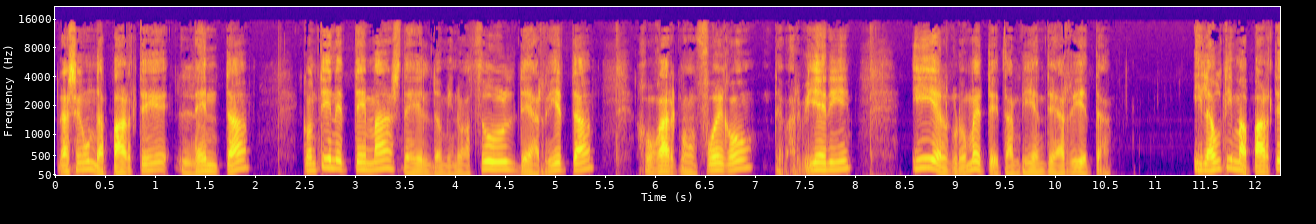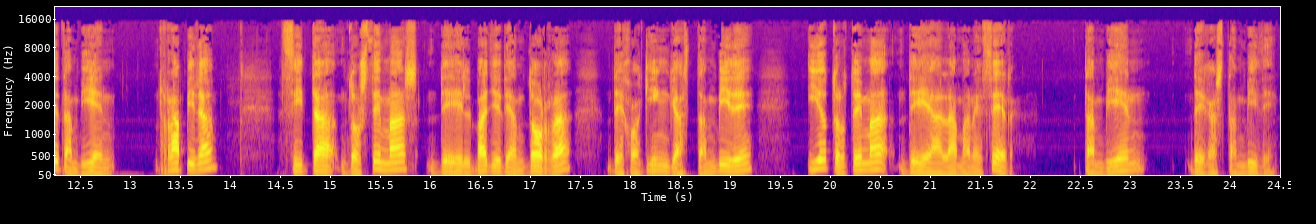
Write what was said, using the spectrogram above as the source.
La segunda parte, lenta, contiene temas de El Dominó Azul de Arrieta, Jugar con Fuego de Barbieri y El Grumete también de Arrieta. Y la última parte, también rápida, cita dos temas del Valle de Andorra de Joaquín Gastambide y otro tema de Al Amanecer, también de Gastambide.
